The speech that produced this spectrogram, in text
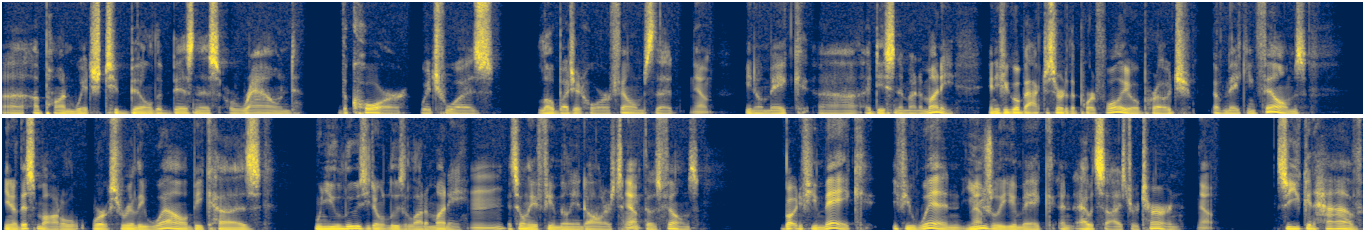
uh, upon which to build a business around the core, which was low budget horror films that yeah you know make uh, a decent amount of money. And if you go back to sort of the portfolio approach of making films, you know this model works really well because when you lose, you don't lose a lot of money. It's only a few million dollars to Yeah. make those films. But if you make, if you win, usually you make an outsized return. yeah So you can have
